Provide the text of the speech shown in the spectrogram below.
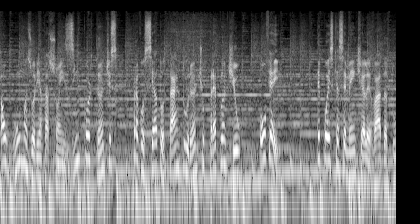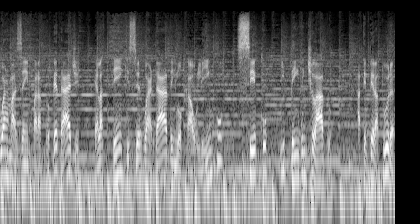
algumas orientações importantes para você adotar durante o pré-plantio. Ouve aí! Depois que a semente é levada do armazém para a propriedade, ela tem que ser guardada em local limpo, seco e bem ventilado. A temperatura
